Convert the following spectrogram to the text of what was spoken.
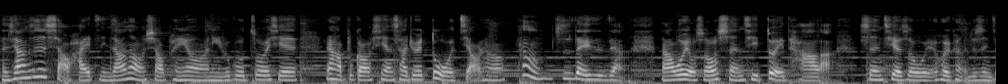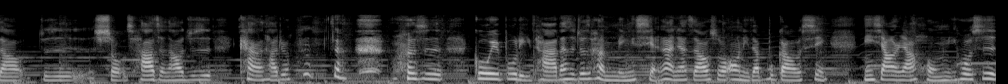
很像是小孩子，你知道那种小朋友啊，你如果做一些让他不高兴的事，他就会跺脚，然后哼，就是类似这样。然后我有时候生气对他啦，生气的时候我也会可能就是你知道，就是手插着，然后就是看着他就哼这样，或是故意不理他，但是就是很明显让人家知道说哦，你在不高兴，你想要人家哄你，或是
